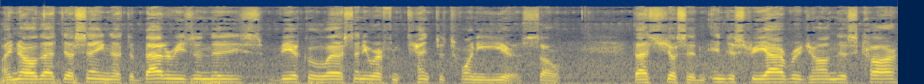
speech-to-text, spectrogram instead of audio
I know that they're saying that the batteries in this vehicle last anywhere from 10 to 20 years. So that's just an industry average on this car.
